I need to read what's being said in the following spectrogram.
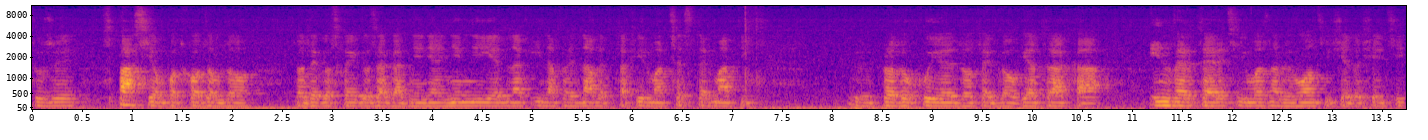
którzy z pasją podchodzą do, do tego swojego zagadnienia, niemniej jednak i nawet, nawet ta firma Chestermatic y, produkuje do tego wiatraka inwertery, czyli można by włączyć się do sieci.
